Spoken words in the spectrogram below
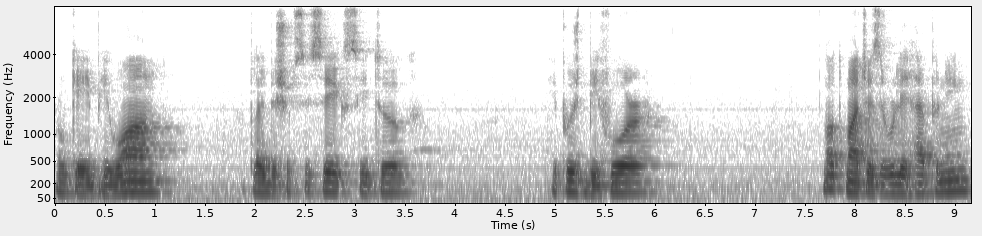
Rook a b1 I played bishop c6 he took. He pushed b4 not much is really happening.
